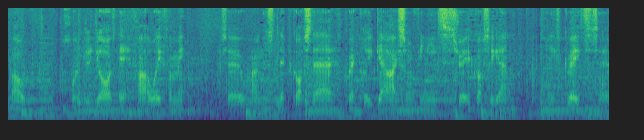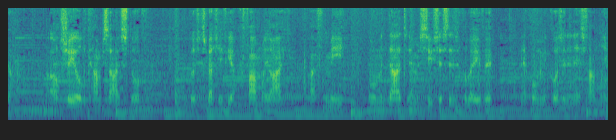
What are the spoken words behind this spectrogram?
about 100 yards if that away from me so I'm just nip across there quickly get like something eat straight across again. And it's great so I'll show you all the campsite stuff. But especially if you have a family like, like for me mum and dad and my two sisters come over and then one of my cousin and his family.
